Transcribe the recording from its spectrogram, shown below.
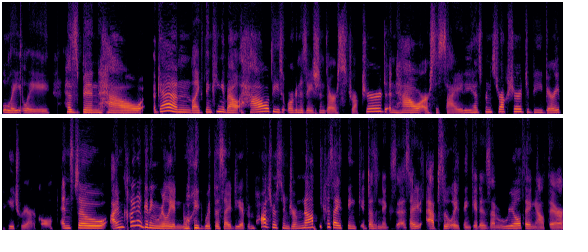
lately has been how, again, like thinking about how these organizations are structured and how our society has been structured to be very patriarchal. And so I'm kind of getting really annoyed with this idea of imposter syndrome, not because I think it doesn't exist. I absolutely think it is a real thing out there.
